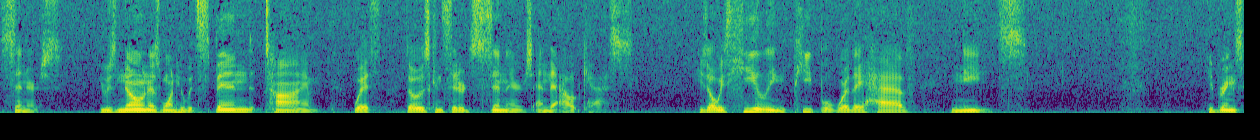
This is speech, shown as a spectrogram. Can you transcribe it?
sinners. He was known as one who would spend time with those considered sinners and the outcasts. He's always healing people where they have needs. He brings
